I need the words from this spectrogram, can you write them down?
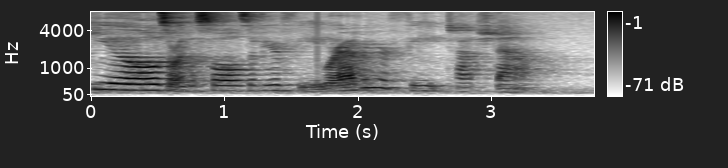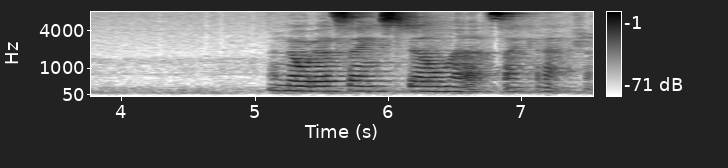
heels or the soles of your feet, wherever your feet touch down. And noticing stillness and connection.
